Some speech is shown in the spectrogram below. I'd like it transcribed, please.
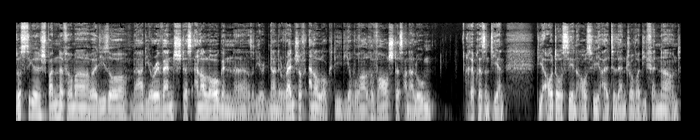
lustige, spannende Firma, weil die so, ja, die Revenge des Analogen, ne? also die, die Revenge of Analog, die, die Revanche des Analogen repräsentieren. Die Autos sehen aus wie alte Land Rover Defender und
